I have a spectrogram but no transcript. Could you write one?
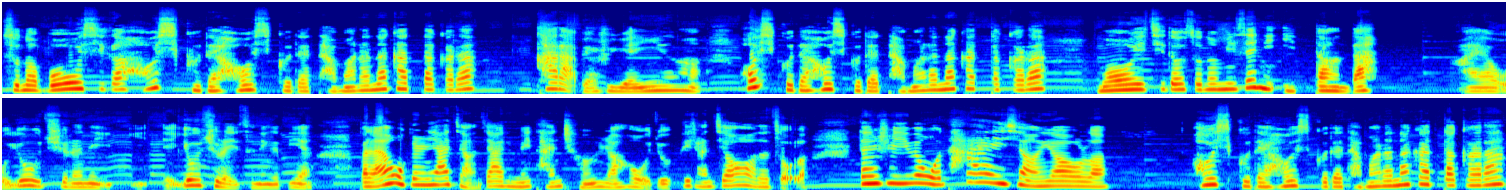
その帽子が欲しくて欲しくてたまらなかったから。 から表示原因哈，欲しくて欲しくてたまらなかったからもう一度その店に行ったんだ。哎呀，我又去了那又去了一次那个店。本来我跟人家讲价就没谈成，然后我就非常骄傲的走了。但是因为我太想要了，欲しくて欲しくてたまらなかったから，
